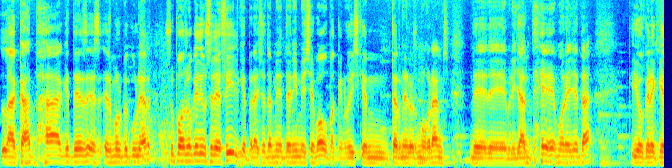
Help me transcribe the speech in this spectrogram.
la capa que té és, és, és molt peculiar. Suposo que deu ser de fill, que per això també tenim eixe bou, perquè no isquen terneros molt grans de, de brillante morelleta. Jo crec que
